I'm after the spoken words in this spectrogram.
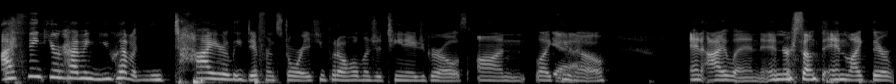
I think you're having you have an entirely different story if you put a whole bunch of teenage girls on like, yeah. you know, an island and or something and like they're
